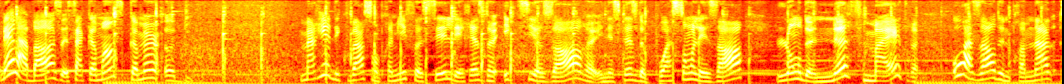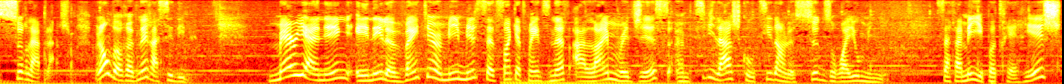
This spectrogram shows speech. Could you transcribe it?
Mais à la base, ça commence comme un hobby. Marie a découvert son premier fossile, les restes d'un ichthyosaure, une espèce de poisson lézard long de 9 mètres, au hasard d'une promenade sur la plage. Mais là, on va revenir à ses débuts. Mary Anning est née le 21 mai 1799 à Lyme Regis, un petit village côtier dans le sud du Royaume-Uni. Sa famille est pas très riche,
